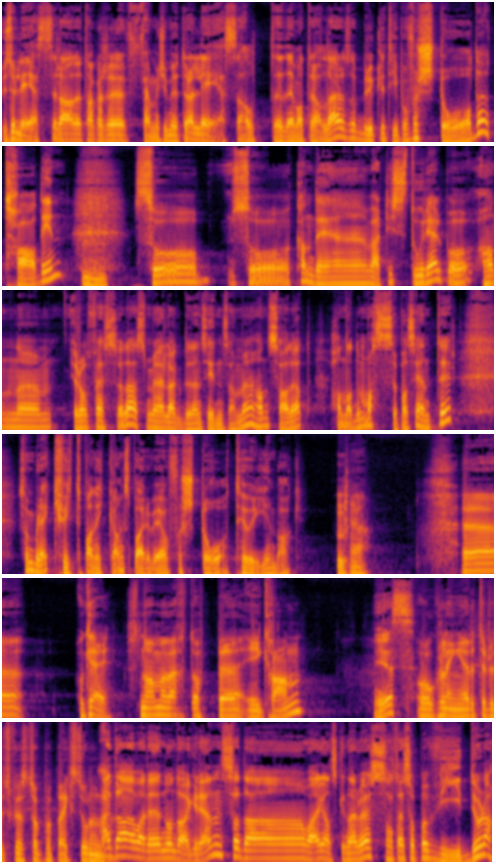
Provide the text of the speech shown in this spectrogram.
hvis du leser, da, det tar kanskje 25 minutter å lese alt det materialet der, og så bruk litt tid på å forstå det og ta det inn, så, så kan det være til stor hjelp. Og han, eh, Rolf Hesse, da, som jeg lagde den siden sammen med, han sa det at han hadde masse pasienter som ble kvitt panikkangst bare ved å forstå teorien bak. Ja. Uh, ok, så nå har vi vært oppe i kranen. Yes. Og hvor lenge er det til du skal stå på prekestolen? Nei, Da var det noen dager igjen, så da var jeg ganske nervøs. Så jeg så på videoer da,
